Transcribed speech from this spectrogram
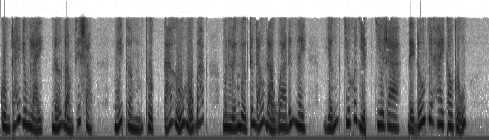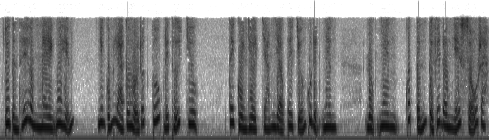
Quyền trái dung lại, đỡ đòn phía sau. Nghĩ thầm thuật tả hữu hổ bác, mình luyện được trên đảo đào hoa đến nay, vẫn chưa có dịp chia ra để đấu với hai cao thủ. Tuy tình thế hôm nay nguy hiểm, nhưng cũng là cơ hội rất tốt để thử chiêu. Tay quyền vừa chạm vào tay trưởng của địch nhân, đột nhiên quách tỉnh từ phía đông nhảy sổ ra.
